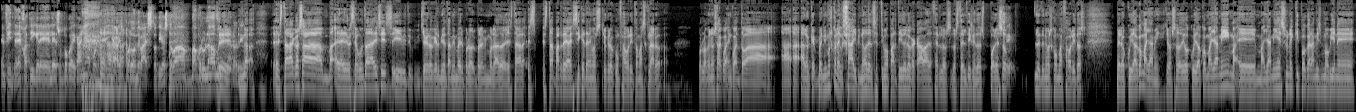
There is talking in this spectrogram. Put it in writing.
En fin, te dejo a ti que le lees un poco de caña porque ya ves por dónde va esto, tío. Esto va, por un lado muy claro, tío. está la cosa, eh, según tu análisis, y yo creo que el mío también va a ir por, el mismo lado. Esta, esta parte sí que tenemos, yo creo que un favorito más claro. Por lo menos en cuanto a, lo que venimos con el hype, ¿no? Del séptimo partido y lo que acaba de hacer los, los Celtics. Entonces, por eso le tenemos como más favoritos. Pero cuidado con Miami. Yo solo digo cuidado con Miami. Eh, Miami es un equipo que ahora mismo viene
